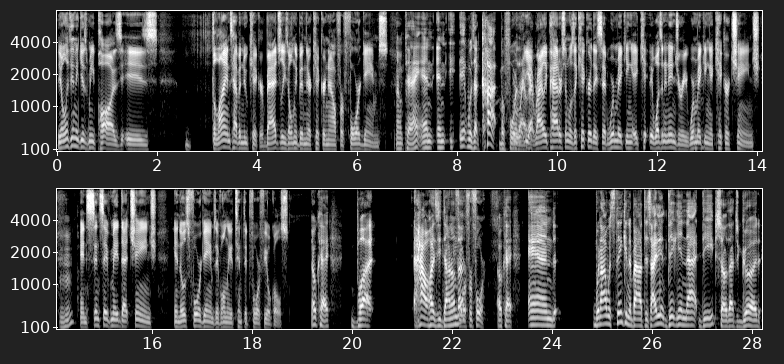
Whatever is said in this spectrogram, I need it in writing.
The only thing that gives me pause is the Lions have a new kicker. Badgley's only been their kicker now for four games. Okay, and and it- was a cut before that. yeah, right? Riley Patterson was a kicker. They said we're making a. ki- It wasn't an injury. Mm-hmm. We're making a kicker change. And since they've made that change in those four games, they've only attempted four field goals. Okay, but how has he done on that? Four for four. Okay, and when I was thinking about this, I didn't dig in that deep, so that's good.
